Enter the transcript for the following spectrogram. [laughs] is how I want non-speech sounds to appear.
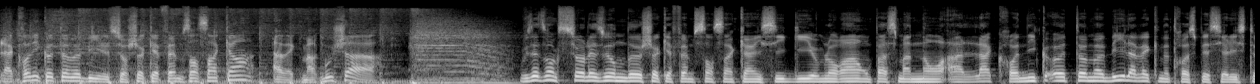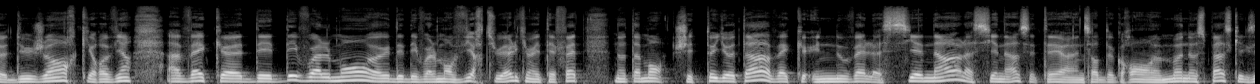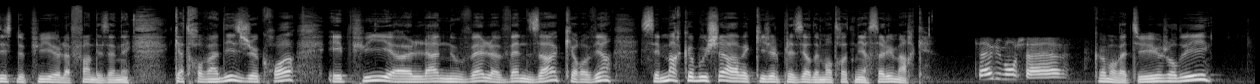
La chronique automobile sur Choc FM 105.1 avec Marc Bouchard. Vous êtes donc sur les urnes de Choc FM 105.1. Ici Guillaume Laurin. On passe maintenant à la chronique automobile avec notre spécialiste du genre qui revient avec euh, des dévoilements, euh, des dévoilements virtuels qui ont été faits notamment chez Toyota avec une nouvelle Sienna. La Sienna, c'était une sorte de grand monospace qui existe depuis euh, la fin des années 90, je crois. Et puis la nouvelle Venza qui revient. C'est Marc Bouchard avec qui j'ai le plaisir de m'entretenir. Salut Marc. Salut mon cher. Comment vas-tu aujourd'hui?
